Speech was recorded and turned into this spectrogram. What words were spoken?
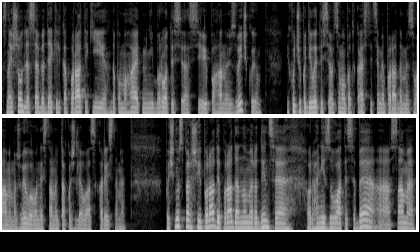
знайшов для себе декілька порад, які допомагають мені боротися з цією поганою звичкою. І хочу поділитися в цьому подкасті цими порадами з вами. Можливо, вони стануть також для вас корисними. Почну з першої поради. Порада номер один це організувати себе, а саме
